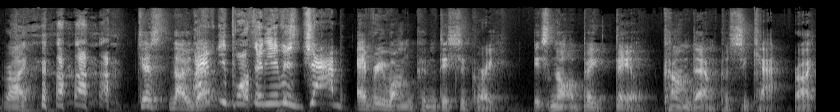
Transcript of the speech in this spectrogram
Right? Just know that. Why haven't you bought any of his jab? everyone can disagree. It's not a big deal. Calm down, pussycat, right?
